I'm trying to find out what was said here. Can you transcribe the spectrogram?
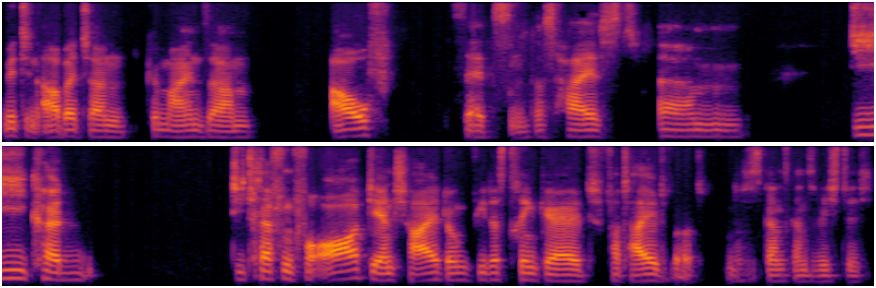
mit den Arbeitern gemeinsam aufsetzen. Das heißt, ähm, die können die treffen vor Ort die Entscheidung, wie das Trinkgeld verteilt wird. Und das ist ganz, ganz wichtig.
